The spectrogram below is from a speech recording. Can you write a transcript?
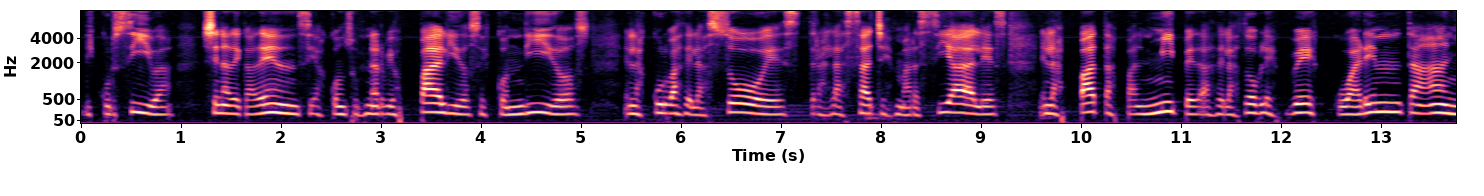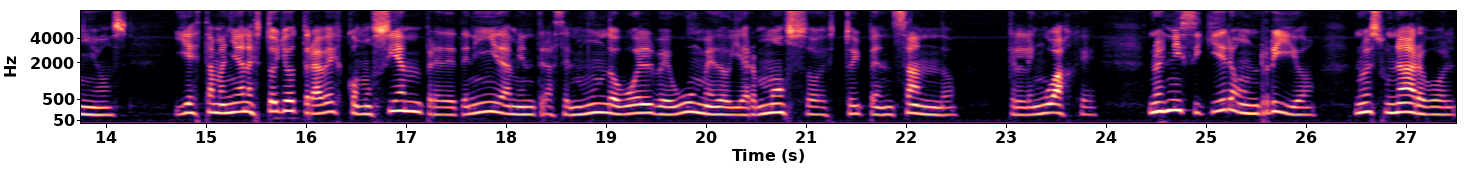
discursiva, llena de cadencias, con sus nervios pálidos, escondidos, en las curvas de las zoes, tras las haches marciales, en las patas palmípedas de las dobles B, 40 años. Y esta mañana estoy otra vez como siempre detenida mientras el mundo vuelve húmedo y hermoso. Estoy pensando que el lenguaje no es ni siquiera un río, no es un árbol,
